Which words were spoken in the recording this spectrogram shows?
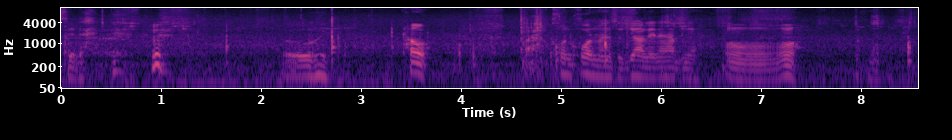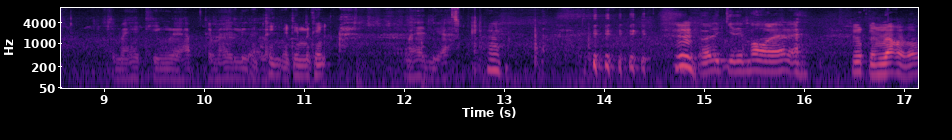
เสียดายโอ้ยเท่าข้นๆมันสุดยอดเลยนะครับเนี่ยโอ้โห จะไม่ให้ทิ้งเลยครับ จะไม่ให้เหลือเลยทิ้งไม่ทิ้งไม่ทิ้งไม่ให้เหลือเออได้กินไอ้โม่แล้วเนี่ยนี่กินแล้วเหรอ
